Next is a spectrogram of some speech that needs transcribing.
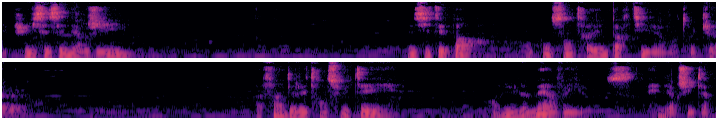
Et puis ces énergies, n'hésitez pas concentrer une partie vers votre cœur, afin de les transmuter en une merveilleuse énergie d'amour.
